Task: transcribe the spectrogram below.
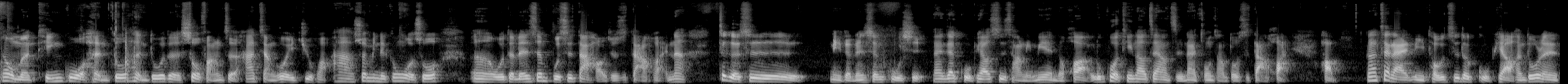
那我们听过很多很多的受访者，他讲过一句话啊，算命的跟我说，呃，我的人生不是大好就是大坏。那这个是。你的人生故事，那你在股票市场里面的话，如果听到这样子，那通常都是大坏。好，那再来，你投资的股票，很多人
